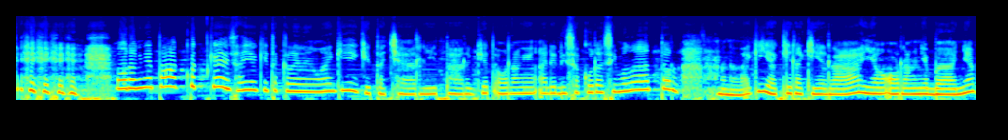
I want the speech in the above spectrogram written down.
Orangnya takut guys. Ayo kita keliling lagi. Kita cari target orang yang ada di Sakura Simulator. Mana lagi ya kira-kira yang orangnya banyak?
